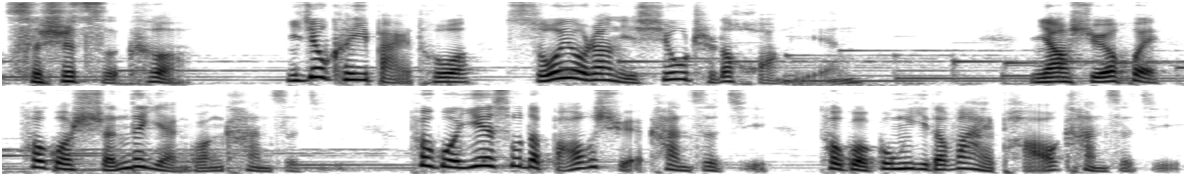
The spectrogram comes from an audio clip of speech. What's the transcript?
此时此刻，你就可以摆脱所有让你羞耻的谎言。你要学会透过神的眼光看自己，透过耶稣的宝血看自己，透过公义的外袍看自己，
